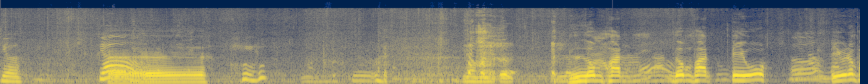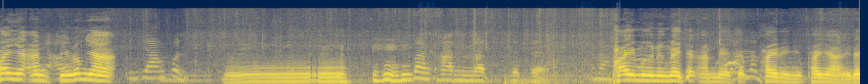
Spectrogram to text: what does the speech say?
เจอเจเอออลมลมพัดลมพัดปิวปิวน้ำไผ่เนี่ยอันปิวน้ำยายางเพิ่นอืมบ้านคันละเด็ก ไผ่มือหนึงได้จักอันแม่จะไผ่นี่ไผ่ยานี่ได้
